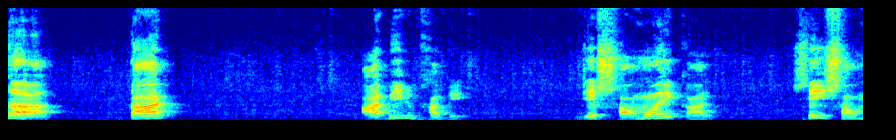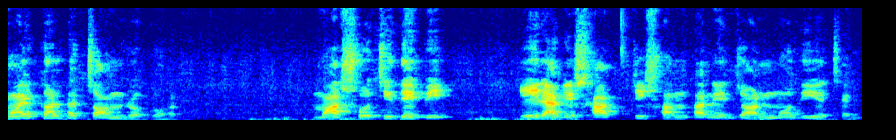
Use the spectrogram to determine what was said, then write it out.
তা তার আবির্ভাবে যে সময়কাল, সেই সময়কালটা চন্দ্রগ্রহণ। মা শচী দেবী এর আগে সাতটি সন্তানের জন্ম দিয়েছেন।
